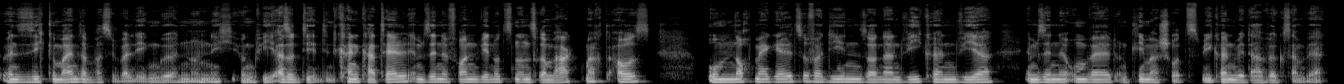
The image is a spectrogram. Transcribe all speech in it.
wenn sie sich gemeinsam was überlegen würden und nicht irgendwie, also die, die, kein Kartell im Sinne von, wir nutzen unsere Marktmacht aus, um noch mehr Geld zu verdienen, sondern wie können wir im Sinne Umwelt- und Klimaschutz, wie können wir da wirksam werden?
